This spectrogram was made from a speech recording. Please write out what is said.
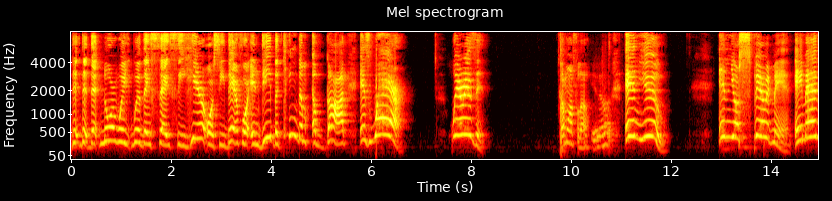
that, that, that, nor will, will they say, see here or see there, for indeed the kingdom of God is where? Where is it? Come on, Flo. You know. In you. In your spirit, man. Amen?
